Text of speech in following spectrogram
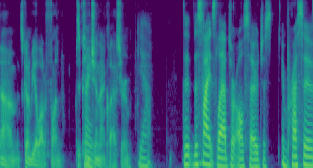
um, it's going to be a lot of fun to teach in that classroom. Yeah, the the science labs are also just impressive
